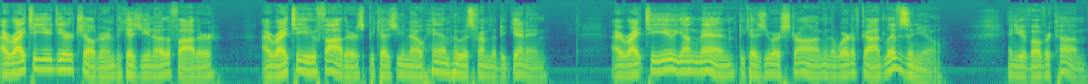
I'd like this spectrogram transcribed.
I write to you, dear children, because you know the Father. I write to you, fathers, because you know him who is from the beginning. I write to you, young men, because you are strong, and the word of God lives in you, and you have overcome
